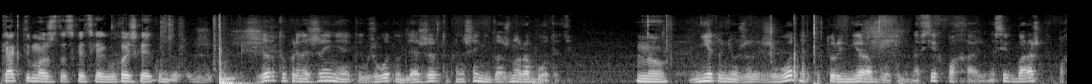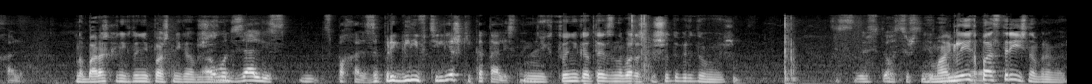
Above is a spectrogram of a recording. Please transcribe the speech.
Как ты можешь, так сказать, как бы хочешь сказать? Жертвоприношение, как животное для жертвоприношения не должно работать. Ну. Нет у него животных, которые не работали. На всех пахали, на всех барашках пахали. На барашках никто не пашет никак в жизни. А вот взяли, спахали, запрягли в тележке, катались на них. Никто не катается на барашках. Что ты придумываешь? Ситуацию, что Могли их постричь, например.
